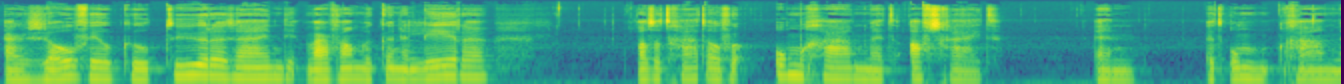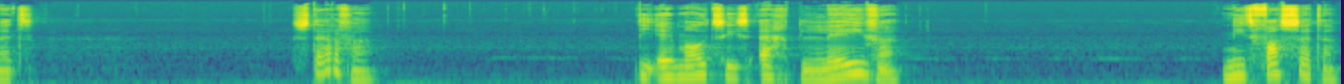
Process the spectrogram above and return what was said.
er zoveel culturen zijn waarvan we kunnen leren als het gaat over omgaan met afscheid en het omgaan met sterven. Die emoties echt leven. Niet vastzetten.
